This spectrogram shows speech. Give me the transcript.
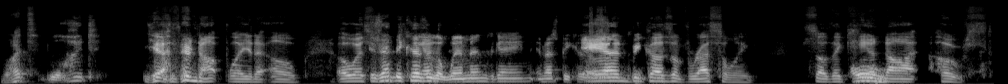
What? What Yeah, they're not playing at home. OSU is that because of the women's game? It must be because and the- because of wrestling, so they oh. cannot host.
